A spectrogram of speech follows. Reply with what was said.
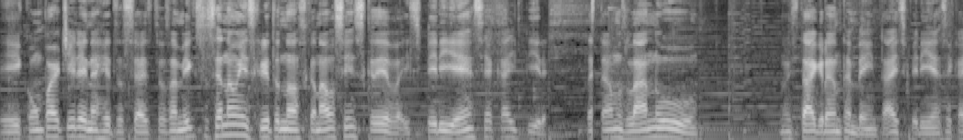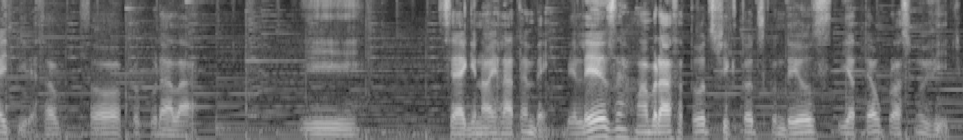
E compartilhe aí nas redes sociais dos seus amigos. Se você não é inscrito no nosso canal, se inscreva. Experiência Caipira. Estamos lá no, no Instagram também, tá? Experiência Caipira. Só, só procurar lá. E Segue nós lá também, beleza? Um abraço a todos, fiquem todos com Deus e até o próximo vídeo.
